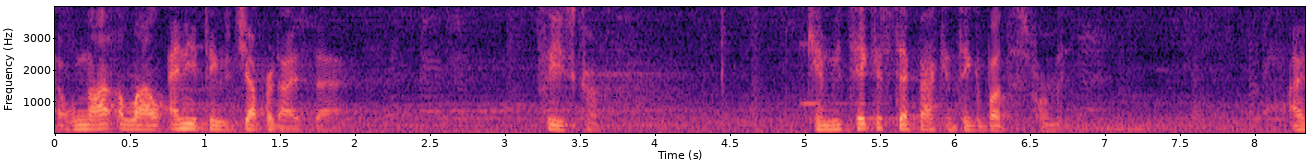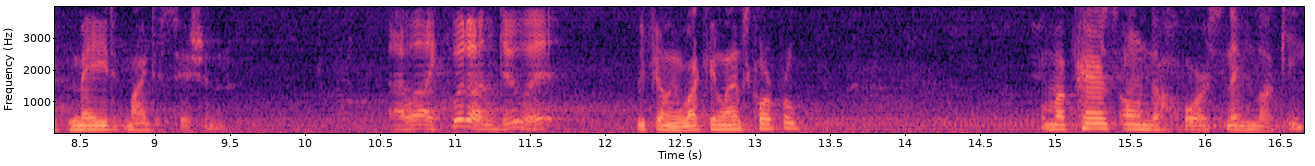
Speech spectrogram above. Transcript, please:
I will not allow anything to jeopardize that. Please, Colonel. Can we take a step back and think about this for a minute? I've made my decision. Uh, well, I could undo it. You feeling lucky, Lance Corporal? Well, my parents owned a horse named Lucky.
